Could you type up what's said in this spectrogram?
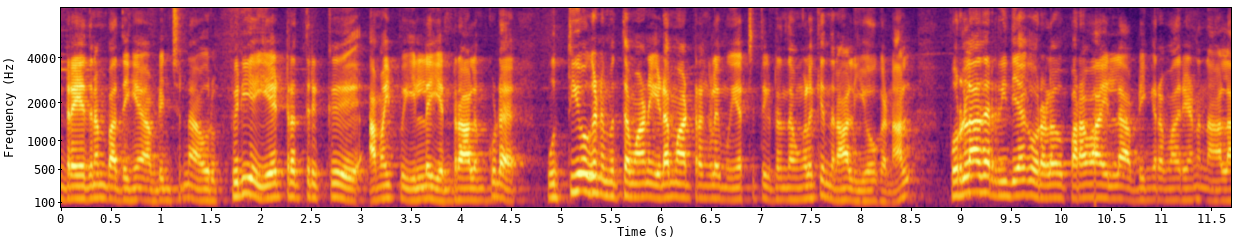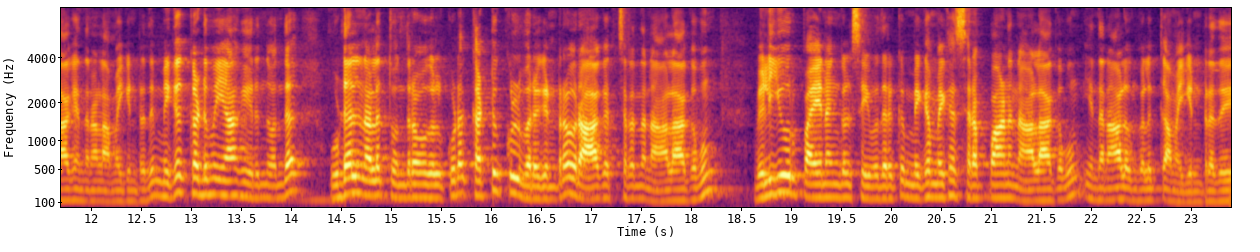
இன்றைய தினம் பார்த்தீங்க அப்படின்னு சொன்னால் ஒரு பெரிய ஏற்றத்திற்கு அமைப்பு இல்லை என்றாலும் கூட உத்தியோக நிமித்தமான இடமாற்றங்களை முயற்சித்துக்கிட்டு இருந்தவங்களுக்கு இந்த நாள் யோக நாள். பொருளாதார ரீதியாக ஓரளவு பரவாயில்லை அப்படிங்கிற மாதிரியான நாளாக இந்த நாள் அமைகின்றது. மிக கடுமையாக இருந்து வந்த உடல் நல தொந்தரவுகள் கூட கட்டுக்குள் வருகின்ற ஒரு ஆகச்சிறந்த நாளாகவும் வெளியூர் பயணங்கள் செய்வதற்கு மிக மிக சிறப்பான நாளாகவும் இந்த நாள் உங்களுக்கு அமைகின்றது.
